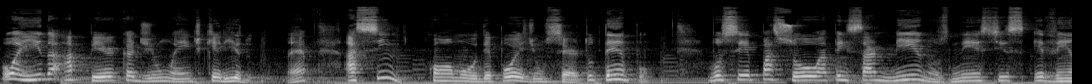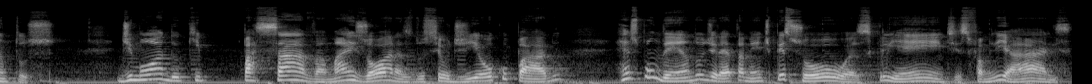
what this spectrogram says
ou ainda a perca de um ente querido. Né? Assim como depois de um certo tempo, você passou a pensar menos nestes eventos, de modo que passava mais horas do seu dia ocupado respondendo diretamente pessoas, clientes, familiares,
